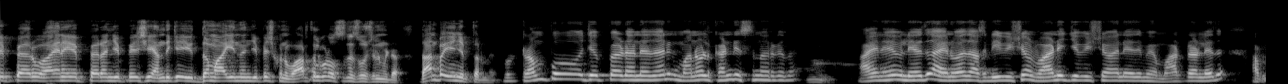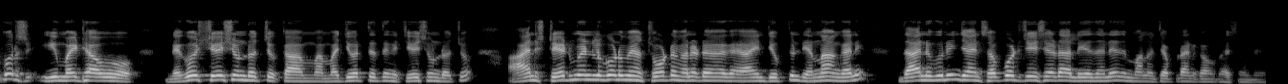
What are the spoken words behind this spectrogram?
చెప్పారు ఆయన చెప్పారు అని చెప్పేసి అందుకే యుద్ధం ఆగిందని చెప్పేసి కొన్ని వార్తలు కూడా వస్తున్నాయి సోషల్ మీడియా. దానిపై ఏం చెప్తారు మీరు? ఇప్పుడు ట్రంప్ చెప్పాడు అనే దానికి మనోళ్ళు ఖండిస్తున్నారు కదా. ఆయన ఏమి లేదు. ఆయన వద్ద అసలు ఈ విషయం వాణిజ్య విషయం అనేది మేము మాట్లాడలేదు. అఫ్కోర్స్ ఈ మైట్ హ్యావ్ నెగోషియేట్ చేసి ఉండొచ్చు కా- మ- మధ్యవర్తిత్వంగా చేసి ఉండొచ్చు. ఆయన స్టేట్మెంట్లు కూడా మేము చూడటం వినటం ఆయన చెప్తుంటే విన్నాం కానీ దాని గురించి ఆయన సపోర్ట్ చేశాడా లేదనేది మనం చెప్పడానికి అవకాశం ఉండేది.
